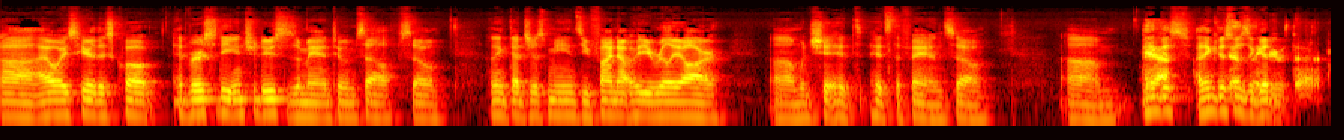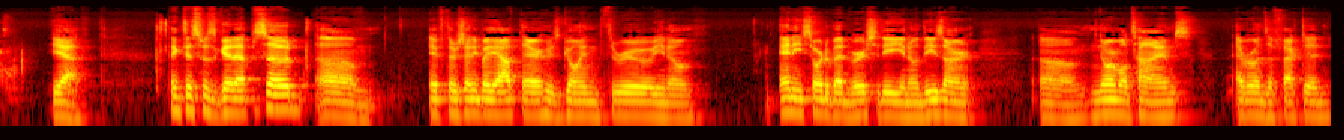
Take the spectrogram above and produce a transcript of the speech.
uh, I always hear this quote: "Adversity introduces a man to himself." So I think that just means you find out who you really are um, when shit hits hits the fan. So um, I Yeah, think this I think this was a good yeah. I think this was a good episode. Um, if there's anybody out there who's going through, you know, any sort of adversity, you know, these aren't um, normal times. Everyone's affected.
